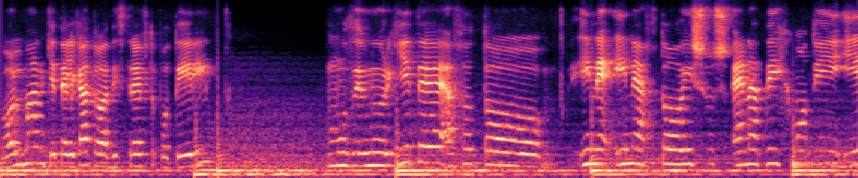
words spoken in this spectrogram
Κόλμαν και τελικά το αντιστρέφει το ποτήρι. Μου δημιουργείται αυτό το είναι, είναι αυτό ίσως ένα δείγμα ότι οι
